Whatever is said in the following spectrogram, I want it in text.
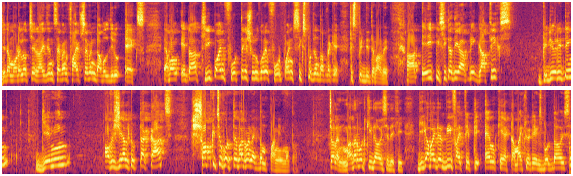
যেটা মডেল হচ্ছে Ryzen seven five seven double zero X এবং এটা থ্রি পয়েন্ট ফোর থেকে শুরু করে ফোর পয়েন্ট সিক্স পর্যন্ত আপনাকে স্পিড দিতে পারবে। আর এই পিসিটা দিয়ে আপনি graphics video editing gaming official টুকটাক কাজ সব কিছু করতে পারবেন একদম পানির মতো। চলেন মাদারবোর্ড কী দেওয়া হয়েছে দেখি। গিগাবাইটের B five fifty M K একটা মাইক্রোটিএক্স বোর্ড দেওয়া হয়েছে।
